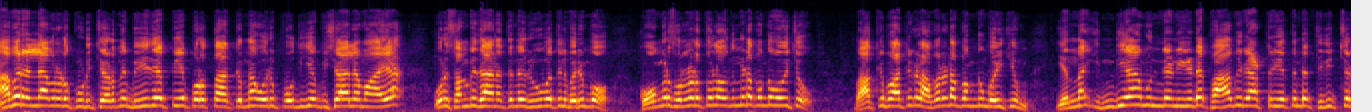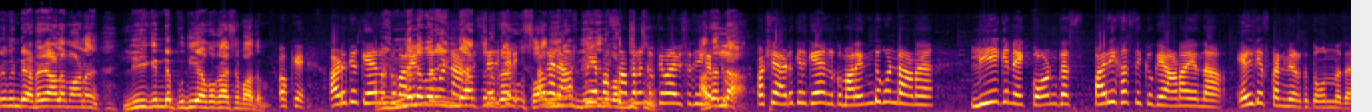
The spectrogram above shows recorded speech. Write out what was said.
അവരെല്ലാവരോടും കൂടി ചേർന്ന് ബി ജെ പിയെ പുറത്താക്കുന്ന ഒരു പുതിയ വിശാലമായ ഒരു സംവിധാനത്തിന്റെ രൂപത്തിൽ വരുമ്പോൾ കോൺഗ്രസ് ഉള്ളിടത്തോളം നിങ്ങളുടെ പങ്ക് വഹിച്ചു ബാക്കി പാർട്ടികൾ അവരുടെ പങ്കും വഹിക്കും എന്ന ഇന്ത്യ മുന്നണിയുടെ ഭാവി രാഷ്ട്രീയത്തിന്റെ തിരിച്ചറിവിന്റെ അടയാളമാണ് ലീഗിന്റെ പുതിയ അവകാശവാദം ഓക്കെ അടുക്കൽ കെ അപ്പൊ ഇന്നലെ വരെ എന്തുകൊണ്ടാണ് ഇല്ലാത്തൊരു ശരി, ശരി. കാര്യം സ്വാധീനം ലീഗിന് വർദ്ധിച്ചു. അതല്ല. പക്ഷേ അടുക്കൽ കെ അനിൽകുമാർ എന്തുകൊണ്ടാണ് ലീഗിനെ കോൺഗ്രസ് പരിഹസിക്കുകയാണ് എന്ന് എൽ ഡി എഫ് കൺവീനർക്ക് തോന്നുന്നത്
